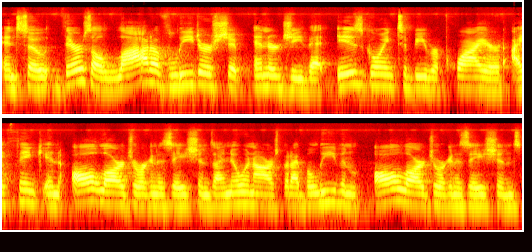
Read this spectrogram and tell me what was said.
And so there's a lot of leadership energy that is going to be required, I think, in all large organizations. I know in ours, but I believe in all large organizations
